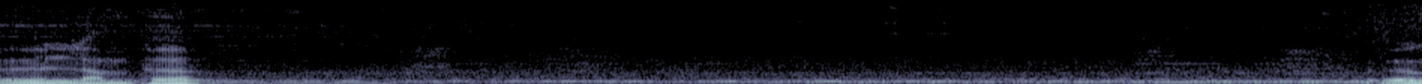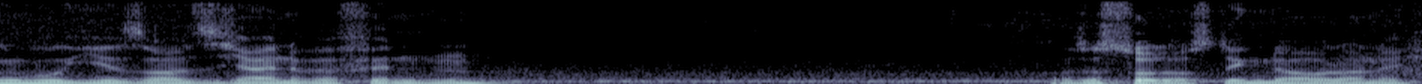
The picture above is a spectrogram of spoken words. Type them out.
Öllampe. Irgendwo hier soll sich eine befinden. Was ist so das Ding da, oder nicht?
